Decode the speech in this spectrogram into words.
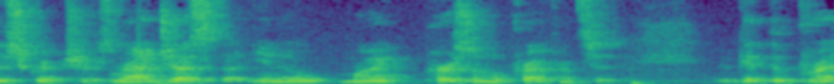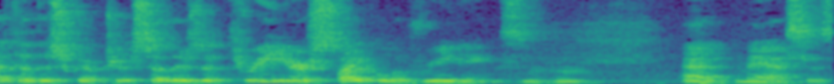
the scriptures, Right. not just, you know, my personal preferences. You get the breadth of the scriptures. So there's a three year cycle of readings Mhm. at Masses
